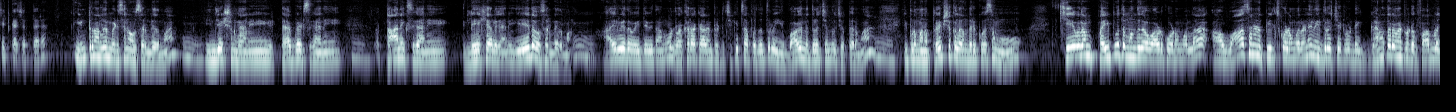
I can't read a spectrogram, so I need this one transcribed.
చిట్కా చెప్తారా? ఇంటర్నల్గా మెడిసిన్ అవసరం లేదమ్మా. ఇంజెక్షన్ కానీ టాబ్లెట్స్ కానీ టానిక్స్ కానీ లేహ్యాలు కానీ ఏది అవసరం లేదమ్మా. ఆయుర్వేద వైద్య విధానంలో రకరకాలైనటువంటి చికిత్సా పద్ధతులు ఈ బాగా నిద్ర వచ్చేందుకు చెప్పారమ్మా ఇప్పుడు మన ప్రేక్షకులందరి కోసము కేవలం పైపూత మందుగా వాడుకోవడం వల్ల ఆ వాసనను పీల్చుకోవడం వల్లనే నిద్ర వచ్చేటువంటి ఘనతరమైనటువంటి ఒక ఫార్ములా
